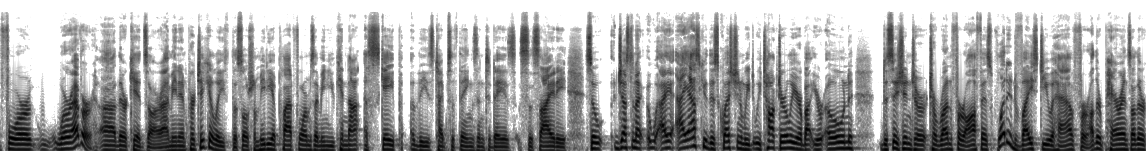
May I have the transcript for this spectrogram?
for wherever uh, their kids are. I mean, and particularly the social media platforms. I mean, you cannot escape these types of things in today's society. So, Justin, I, I, I ask you this question. We, we talked earlier about your own decision to, to run for office. What advice do you have for other parents, other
